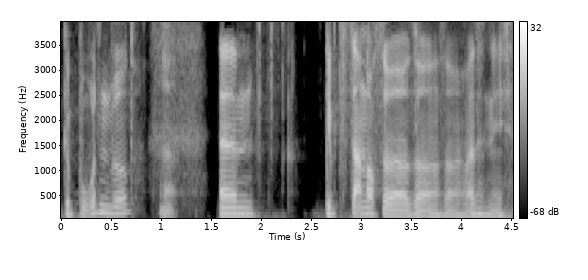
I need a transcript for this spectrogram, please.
geboten wird. Ja. Ähm, Gibt es da noch so, so, so, weiß ich nicht,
